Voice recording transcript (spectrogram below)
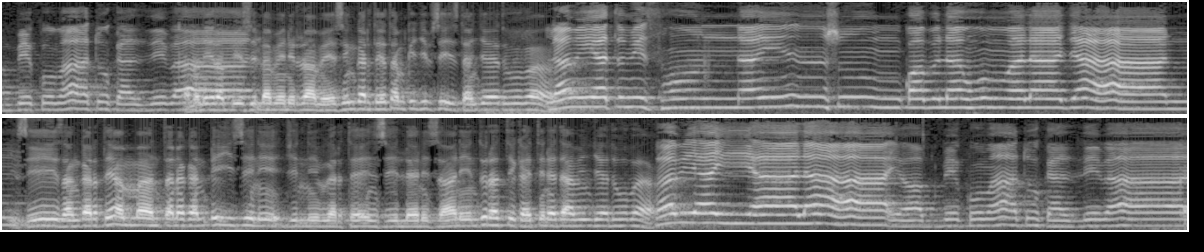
ربكما تكذبان lameen irraa meesin gartee tam kijibsiistan jee duuba لم يطمثهن إنس قبلهم ولا جان gartee ammaan tana kan dhiisini jinniif gartee insiilleen isaaniin duratti ka ittin edaamin jee duuba فبأي آلاء ربكما تكذبان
